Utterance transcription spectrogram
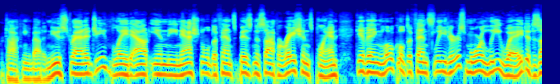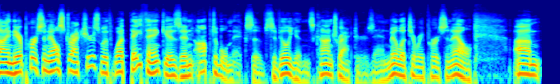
We're talking about a new strategy laid out in the National Defense Business Operations Plan, giving local defense leaders more leeway to design their personnel structures with what they think is an optimal mix of civilians, contractors, and military personnel. Um,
